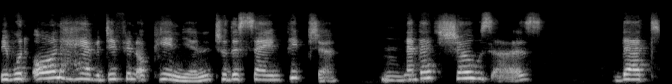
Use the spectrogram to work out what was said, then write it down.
We would all have a different opinion to the same picture. Mm. And that shows us that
